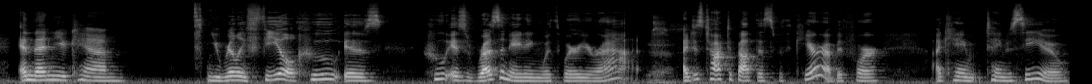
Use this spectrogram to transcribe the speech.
and then you can you really feel who is who is resonating with where you're at. Yes. I just talked about this with Kira before I came came to see you.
